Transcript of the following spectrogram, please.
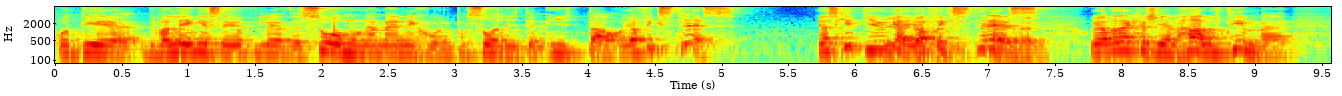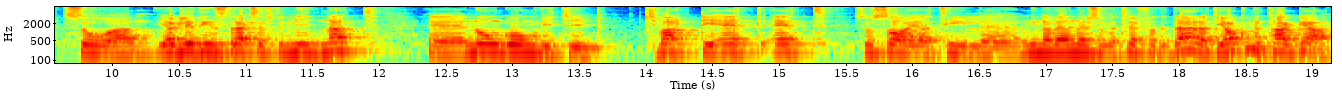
och det, det var länge sedan jag upplevde så många människor på så liten yta och jag fick stress. Jag ska inte ljuga, jag fick stress. Och jag var där kanske i en halvtimme. Så eh, jag gled in strax efter midnatt. Någon gång vid typ kvart i ett, ett. Så sa jag till mina vänner som jag träffade där att jag kommer tagga.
